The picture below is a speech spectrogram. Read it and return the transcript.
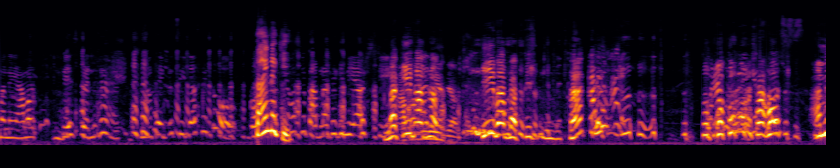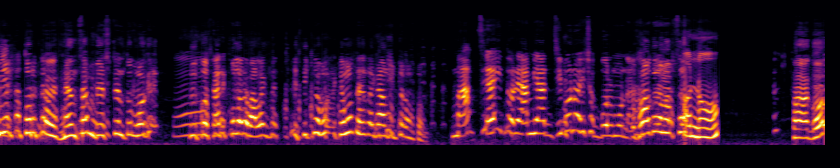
মানে আমার বেস্ট ফ্রেন্ড হ্যাঁ মাথায় একটু সিট আছে তো তাই নাকি? পাবনা থেকে নিয়ে আসছি। না কি ভাবনা? কি ভাবনা? থাক। তোর কত বড় সাহস। আমি একটা তোর হ্যান্ডসাম বেস্ট ফ্রেন্ড তোর লগে। তুই কো সারি খোলারে ভালো লাগছে। এই শিখতে হলে কেমন দেখা গান শিখতে মতন। মাপ চাই তোরে আমি আর জীবনও এসব বলব না। নো পাগল।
